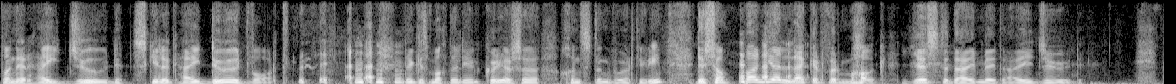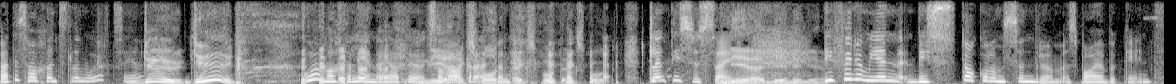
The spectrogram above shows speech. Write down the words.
wanneer hy Jude skielik skielik hy dude word. Dink is Magdalene Creer se gunsteling woord hierdie. Dis champagne lekker vermaak yesterday met hey Jude. Wat is haar gunsteling woord sê? Dude. Dude. O, Magdalene, nou ja, toe, ek nee, sal later uitvind. Export, export. Klink nie so sy nie. Nee, nee, nee, nee. Die fenomeen die Stockholm syndroom is baie bekend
